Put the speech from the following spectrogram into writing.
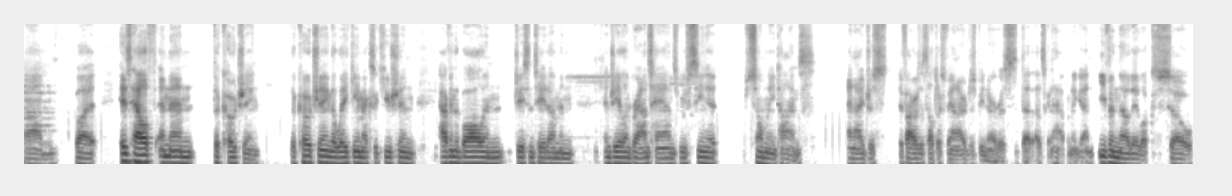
Um, but his health and then the coaching, the coaching, the late game execution, having the ball in Jayson Tatum and and Jaylen Brown's hands. We've seen it so many times, and I just, if I was a Celtics fan, I would just be nervous that that's going to happen again. Even though they look so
